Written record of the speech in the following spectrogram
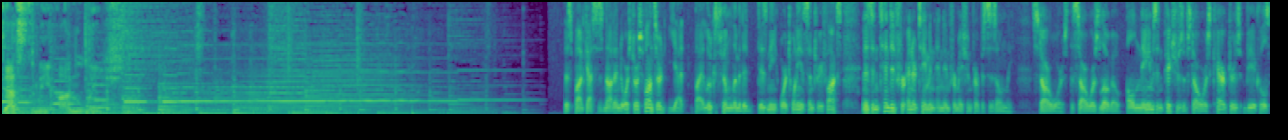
destiny unleashed. Is not endorsed or sponsored yet by Lucasfilm Limited, Disney, or 20th Century Fox, and is intended for entertainment and information purposes only. Star Wars, the Star Wars logo, all names and pictures of Star Wars characters, vehicles,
